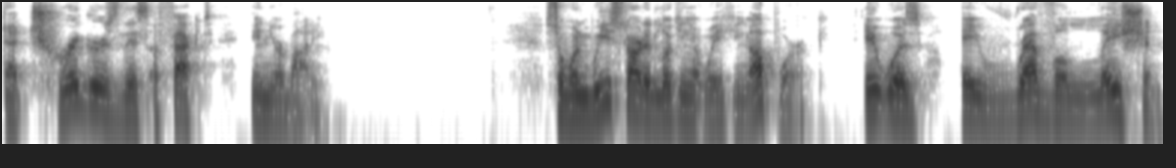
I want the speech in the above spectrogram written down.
that triggers this effect in your body? So when we started looking at waking up work, it was a revelation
